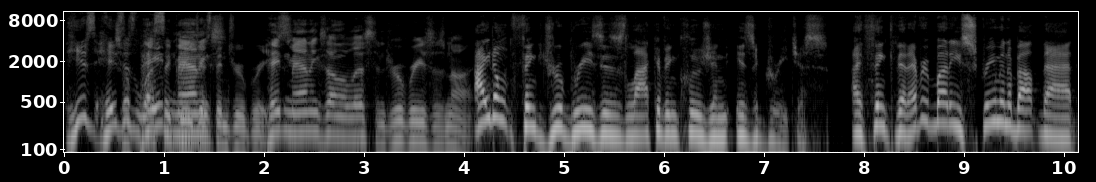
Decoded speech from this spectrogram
His his So is less egregious Manning's- than Drew Brees. Peyton Manning's on the list, and Drew Brees is not. I don't think Drew Brees' lack of inclusion is egregious. I think that everybody screaming about that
